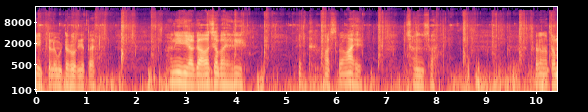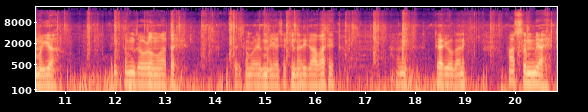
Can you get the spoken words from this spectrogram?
एक किलोमीटरवर येत आहे. आणि या गावाच्या बाहेरही एक आश्रम आहे छानसा. कारण आता मैया एकदम जवळून वाहत आहे. त्याच्यामुळे मैयाच्या किनारी गाव आहेत. आणि त्या योगाने आश्रम बी आहेत.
